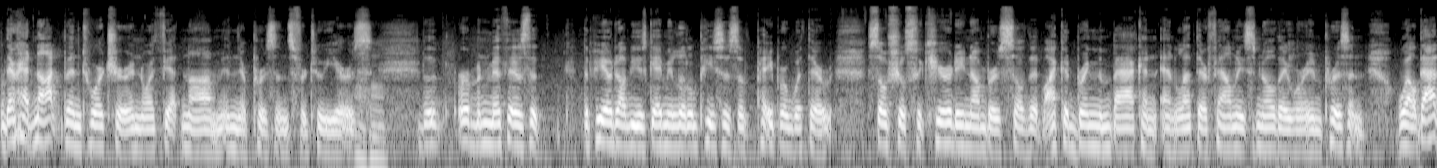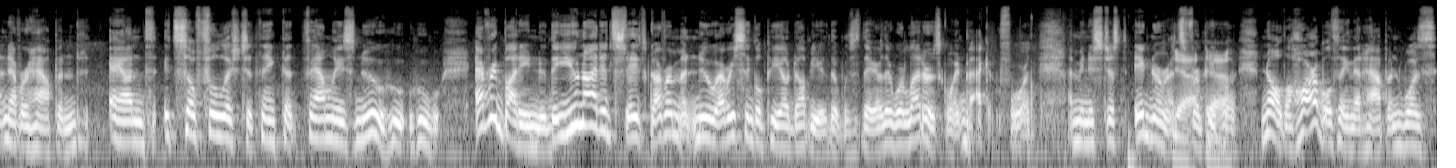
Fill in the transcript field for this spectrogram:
There had not been torture in North Vietnam in their prisons for two years. Mm-hmm. The urban myth is that the POWs gave me little pieces of paper with their social security numbers so that I could bring them back and, and let their families know they were in prison. Well, that never happened. And it's so foolish to think that families knew who, who everybody knew. The United States government knew every single POW that was there. There were letters going back and forth. I mean, it's just ignorance Yeah, for people. yeah. No, the horrible thing that happened was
